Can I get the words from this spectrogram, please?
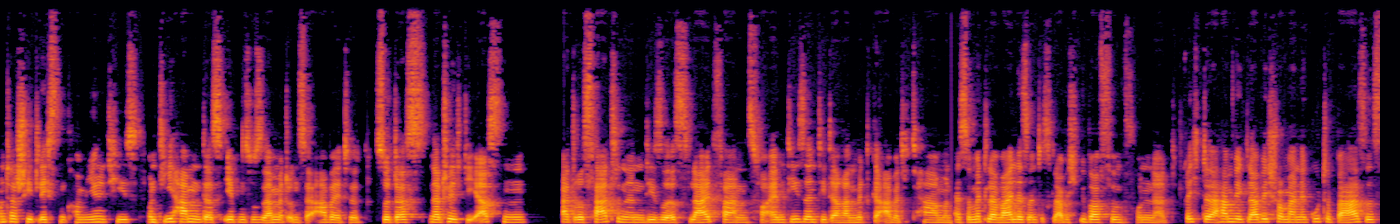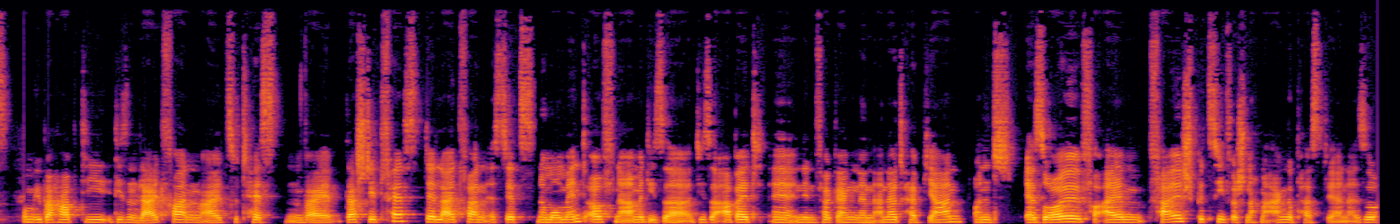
unterschiedlichsten Communities und die haben das eben zusammen mit uns erarbeitet, sodass natürlich die ersten Adressatinnen dieses Leitfadens vor allem die sind, die daran mitgearbeitet haben. Also mittlerweile sind es, glaube ich, über 500. Sprich, da haben wir, glaube ich, schon mal eine gute Basis, um überhaupt die, diesen Leitfaden mal zu testen, weil da steht fest, der Leitfaden ist jetzt eine Momentaufnahme dieser, dieser Arbeit äh, in den vergangenen anderthalb Jahren und er soll vor allem fallspezifisch nochmal angepasst werden. Also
